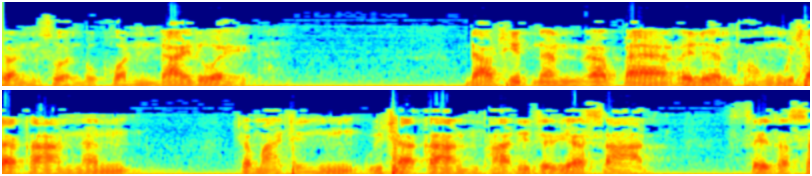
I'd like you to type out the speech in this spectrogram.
ยนต์ส่วนบุคคลได้ด้วย ดาวอาทิตย์นั้นก็แปลในเรื่องของวิชาการนั้น จะหมายถึงวิชาการพาณิชยศาสตร์ เศรษฐศ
